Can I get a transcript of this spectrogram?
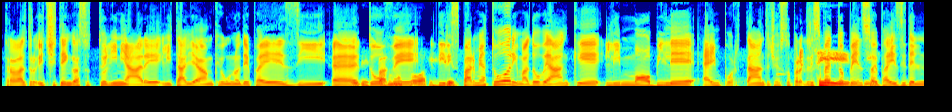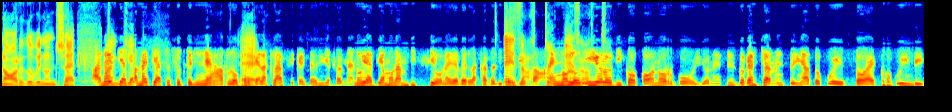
tra l'altro e ci tengo a sottolineare, l'Italia è anche uno dei paesi eh, di, dove, di risparmiatori, ma dove anche l'immobile è importante, cioè sopra, rispetto sì, penso sì. ai paesi del nord dove non c'è... A, anche... piace, a me piace sottolinearlo perché eh. la classica Italia, noi abbiamo l'ambizione di avere la casa di proprietà esatto, e esatto. lo, io lo dico con orgoglio, nel senso che ci hanno insegnato questo, ecco, quindi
